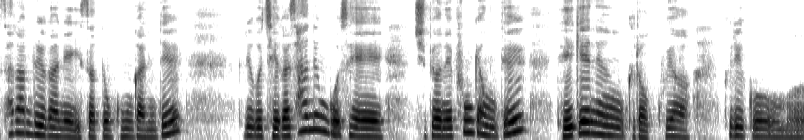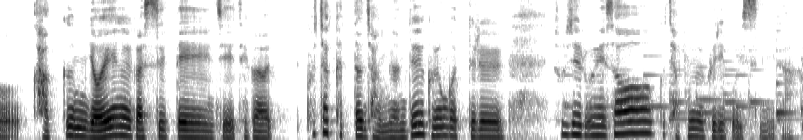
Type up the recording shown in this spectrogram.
사람들 간에 있었던 공간들, 그리고 제가 사는 곳의 주변의 풍경들 대개는 그렇고요. 그리고 뭐 가끔 여행을 갔을 때 이제 제가 포착했던 장면들 그런 것들을 소재로 해서 그 작품을 그리고 있습니다.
